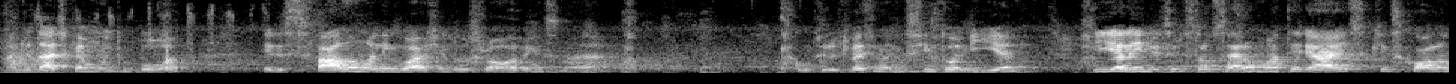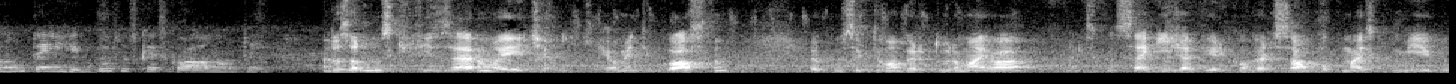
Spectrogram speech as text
A didática é muito boa. Eles falam a linguagem dos jovens, né? Como se eles estivessem em sintonia. E além disso, eles trouxeram materiais que a escola não tem, recursos que a escola não tem. Dos alunos que fizeram a EIT e que realmente gostam, eu consigo ter uma abertura maior, eles conseguem já vir conversar um pouco mais comigo.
